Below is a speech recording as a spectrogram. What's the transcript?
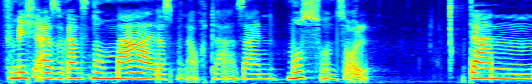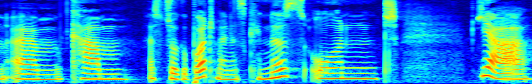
Für mich also ganz normal, dass man auch da sein muss und soll. Dann ähm, kam es zur Geburt meines Kindes und ja,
